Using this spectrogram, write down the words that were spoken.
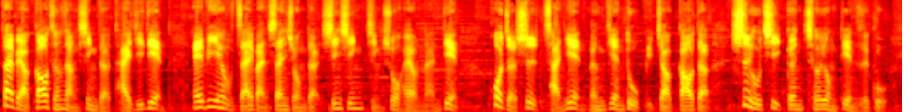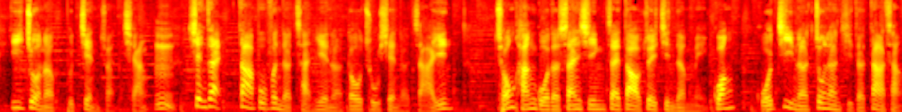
代表高成长性的台积电、ABF 窄板三雄的新兴、景硕还有南电，或者是产业能见度比较高的伺服器跟车用电子股，依旧呢不见转强。嗯，现在大部分的产业呢都出现了杂音，从韩国的三星，再到最近的美光，国际呢重量级的大厂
